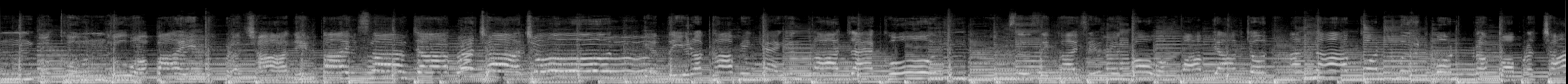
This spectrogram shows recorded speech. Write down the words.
นก็คนทั่วไป ประชาธิปไตยสร้างจากประชาชนอย่าตีราคาเพียงแค่เงินตราแจกคนซื้อสิทธิ์ขายเสียงเพียงเพราะว่าความยากจนอนาคตมืดมนระบอบประชา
